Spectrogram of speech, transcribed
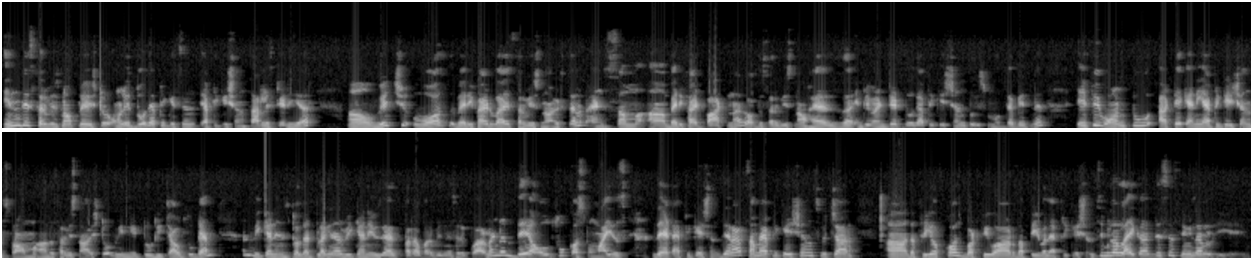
In this ServiceNow Play Store only those applications applications are listed here uh, which was verified by ServiceNow itself and some uh, verified partner of the ServiceNow has uh, implemented those applications to smooth the business. If we want to uh, take any applications from uh, the ServiceNow store we need to reach out to them and we can install that plugin and we can use as per our business requirement. And they also customize that application. There are some applications which are uh, the free of cost but few are the payable applications. Similar like uh, this is similar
